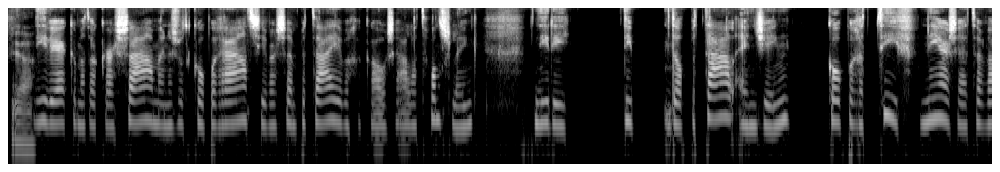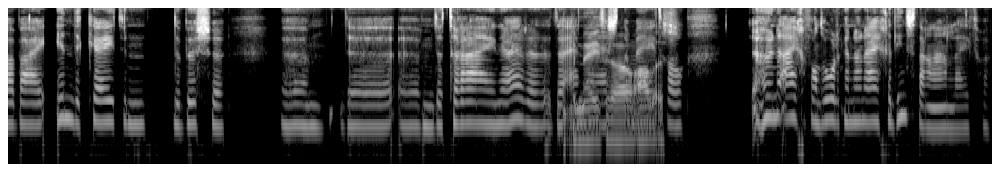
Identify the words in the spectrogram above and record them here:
Ja. Die werken met elkaar samen in een soort coöperatie waar ze een partij hebben gekozen, à la Translink. Die, die, die dat betaalengine coöperatief neerzetten. Waarbij in de keten de bussen Um, de, um, de treinen, de, de, de NS, metro, de metro, alles. hun eigen verantwoordelijkheid en hun eigen dienst aan aanleveren.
